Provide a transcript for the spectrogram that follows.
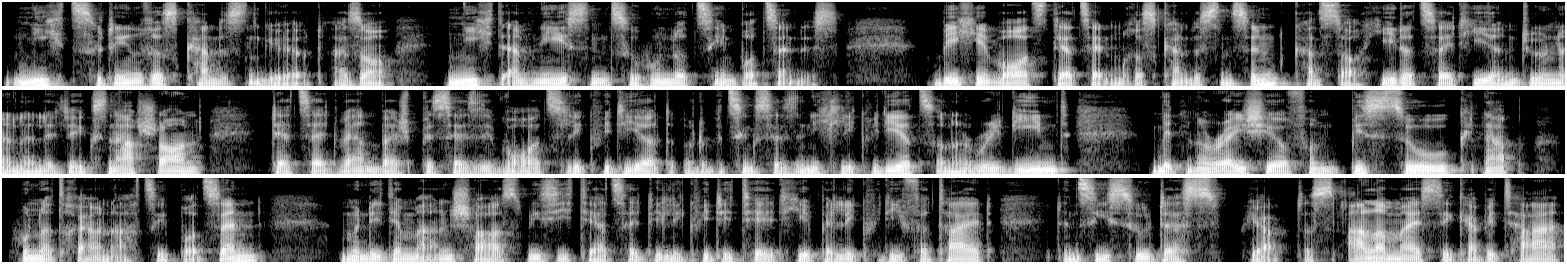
nicht zu den riskantesten gehört, also nicht am nächsten zu 110% ist. Welche Worts derzeit am riskantesten sind, kannst du auch jederzeit hier in Dune Analytics nachschauen. Derzeit werden beispielsweise Worts liquidiert oder beziehungsweise nicht liquidiert, sondern redeemed mit einer Ratio von bis zu knapp 183 Prozent. Und wenn du dir mal anschaust, wie sich derzeit die Liquidität hier bei Liquidity verteilt, dann siehst du, dass ja, das allermeiste Kapital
